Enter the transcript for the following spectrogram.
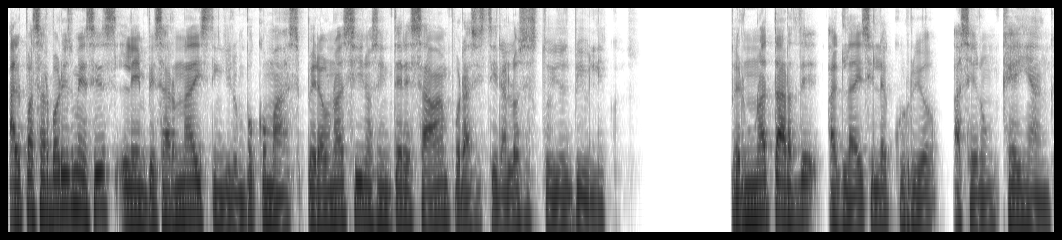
Al pasar varios meses le empezaron a distinguir un poco más, pero aún así no se interesaban por asistir a los estudios bíblicos. Pero una tarde a Gladys se le ocurrió hacer un Keiyang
